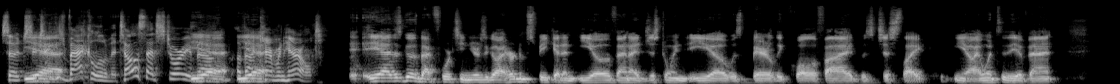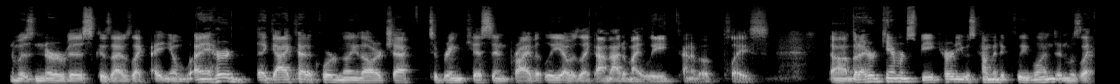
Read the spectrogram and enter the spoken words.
So, so yeah. take us back a little bit. Tell us that story about, yeah, about yeah. Cameron Herold. Yeah, this goes back 14 years ago. I heard him speak at an EO event. I just joined EO, was barely qualified, was just like, you know, I went to the event and was nervous because I was like, I, you know, I heard a guy cut a quarter million dollar check to bring Kiss in privately. I was like, I'm out of my league kind of a place. Uh, but I heard Cameron speak, heard he was coming to Cleveland and was like,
